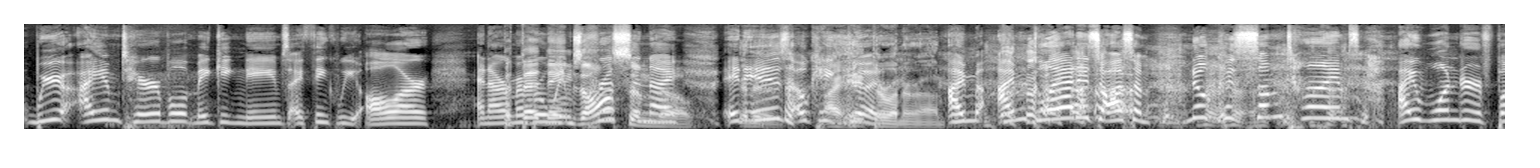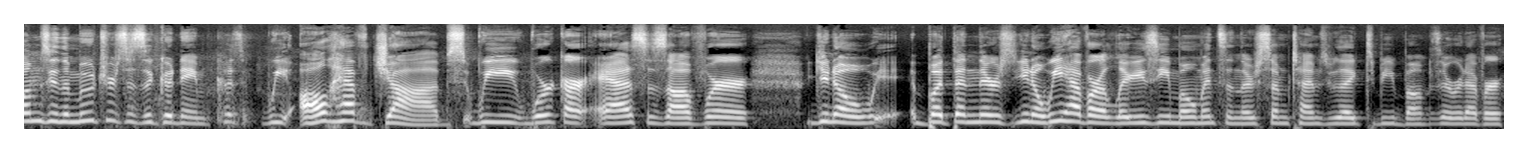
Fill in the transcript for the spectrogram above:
we're. I am terrible at making names. I think we all are. And I But that remember when Chris awesome, and I. though. it It is is. okay. I hate good. the runaround. I'm. I'm glad it's awesome. No, because sometimes I wonder if Bumsy and the Moochers is a good name because we all have jobs. We work our asses off. Where, you know, we, but then there's, you know, we have our lazy moments, and there's sometimes we like to be bums or whatever.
